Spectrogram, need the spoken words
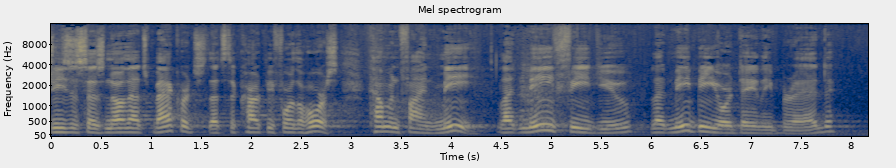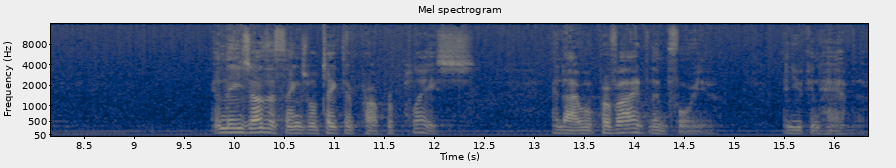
Jesus says, No, that's backwards. That's the cart before the horse. Come and find me. Let me feed you. Let me be your daily bread. And these other things will take their proper place. And I will provide them for you. And you can have them.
